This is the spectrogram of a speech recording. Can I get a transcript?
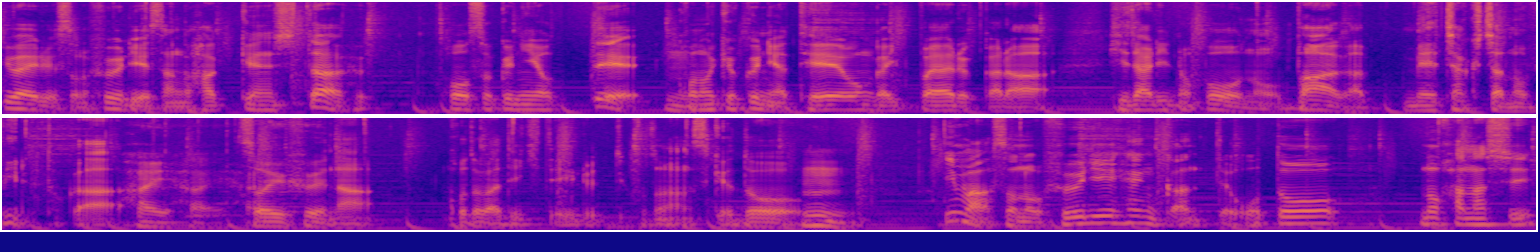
いわゆるそのフーリエさんが発見したふ法則によって、うんこの曲には低音がいっぱいあるから左の方のバーがめちゃくちゃ伸びるとか、はいはいはいそういう風なことができているってことなんですけど、うん今そのフーリエ変換って音の話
